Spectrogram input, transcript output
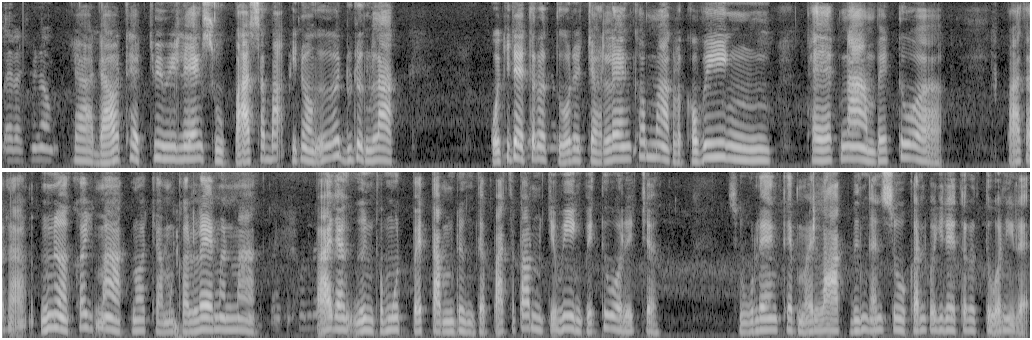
ได้ละพี่น้องยาดาวแทบจะไม่มีแรงสู่ปลาสะบะพี่น้องเออดูเดืองลากกว่าที่ได้แตละตัวเลยจะแรงเข้ามากแล้วก็วิ่ง แทกน้ำไปทั่วปลาตะละเนื้อเขามากเนาะจ้ะมันก็แรงมันมากปลาอย่างอื่นก็มุดไปต่ำดึง แต่ปลาสะป้ามันจะวิ่งไปทั่วเลยจ้ะ สู้แรงแทบไม่ลากดึงกันสู้กันก็จะได้ตัวตัวนี่แหละ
